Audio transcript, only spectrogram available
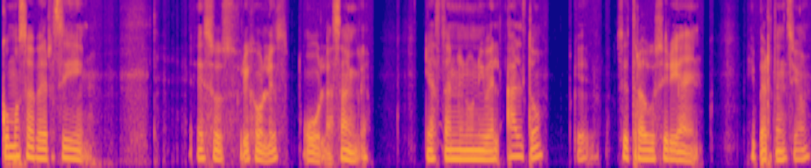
¿Cómo saber si esos frijoles o la sangre ya están en un nivel alto que se traduciría en hipertensión?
